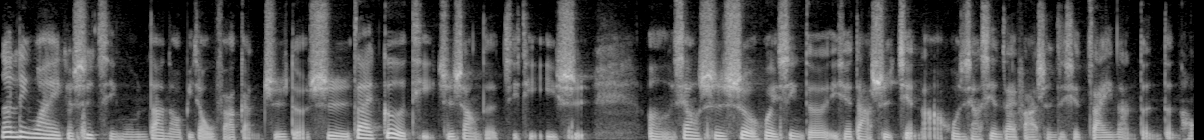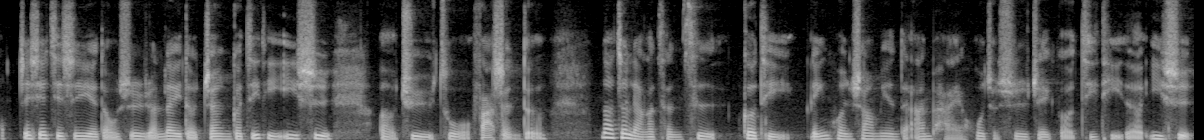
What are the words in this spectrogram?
那另外一个事情，我们大脑比较无法感知的是，在个体之上的集体意识，嗯，像是社会性的一些大事件啊，或者像现在发生这些灾难等等，哈，这些其实也都是人类的整个集体意识，呃，去做发生的。那这两个层次。个体灵魂上面的安排，或者是这个集体的意识，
